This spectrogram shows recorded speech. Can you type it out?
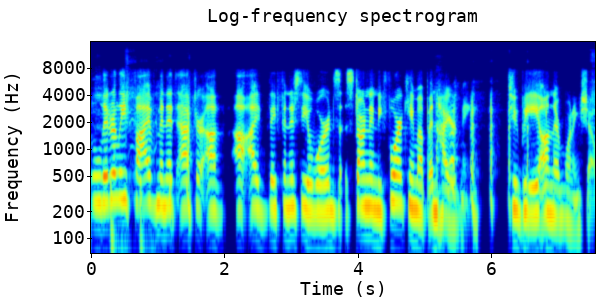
literally five minutes after uh, I, they finished the awards star 94 came up and hired me to be on their morning show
